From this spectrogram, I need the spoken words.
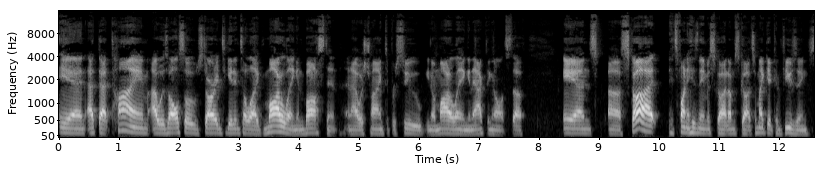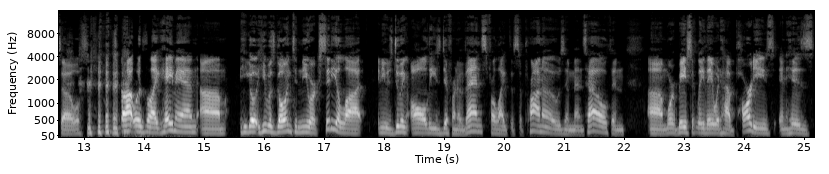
And at that time, I was also starting to get into like modeling in Boston, and I was trying to pursue, you know, modeling and acting and all that stuff. And uh, Scott, it's funny, his name is Scott. I'm Scott, so it might get confusing. So Scott was like, "Hey, man," um, he go he was going to New York City a lot, and he was doing all these different events for like The Sopranos and Men's Health, and um, where basically they would have parties, and his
